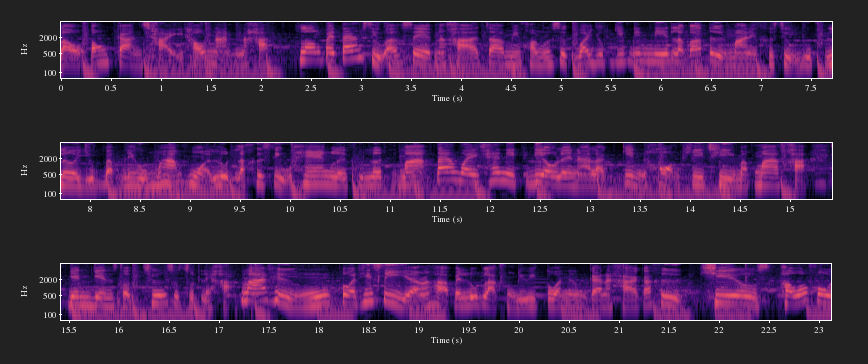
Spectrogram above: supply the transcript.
เราต้องการใช้เท่านั้นนะคะ ลองไปแต้มสิวอักเสบนะคะ จะมีความรู้สึกว่ายุบยิบนิดๆ แล้วก็ตื่นมาเนี่ยคือสิวยุบเลยยุบแบบเร็วมากหัวหลุดแล้วคือสิวแห้งเลยคือเลิศมาก แต้มไว้แค่นิดเดียวเลยนะ แล้วกลิ่นหอมทีทีมากๆค่ะ เย็นๆ สดชื่นสุดๆเลยค่ะ มาถึงตัวทีสี่4 แล้วนะคะ เป็นลูกหลักของดิวอีกตัวหนึ่งกันนะคะ ก็คือ Kills Powerful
